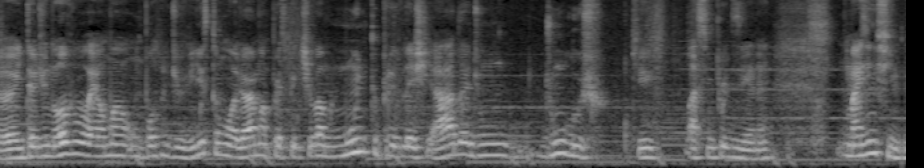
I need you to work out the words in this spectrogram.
Ah, então, de novo, é uma, um ponto de vista, um olhar, uma perspectiva muito privilegiada de um, de um luxo, que, assim por dizer, né? Mas, enfim,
